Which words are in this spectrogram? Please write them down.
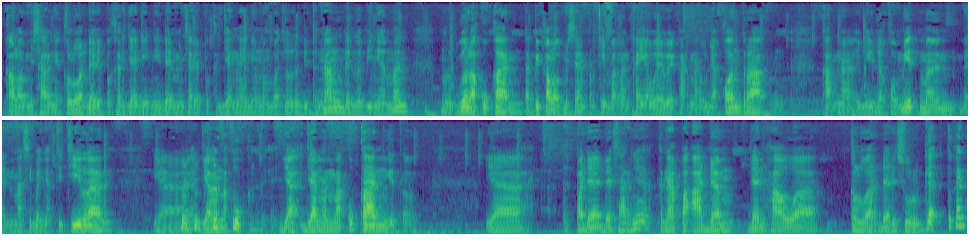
kalau misalnya keluar dari pekerjaan ini dan mencari pekerjaan lain yang membuat lo lebih tenang dan lebih nyaman menurut gue lakukan tapi kalau misalnya pertimbangan kayak wewe karena udah kontrak karena ini udah komitmen dan masih banyak cicilan ya jangan lakukan jangan lakukan gitu ya pada dasarnya kenapa Adam dan Hawa keluar dari surga itu kan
